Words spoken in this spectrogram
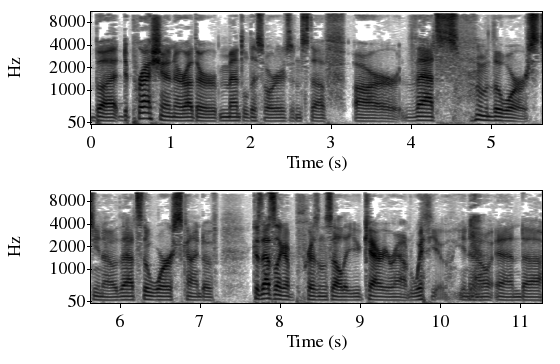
But depression or other mental disorders and stuff are that's the worst. You know, that's the worst kind of because that's like a prison cell that you carry around with you. You know, and uh,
